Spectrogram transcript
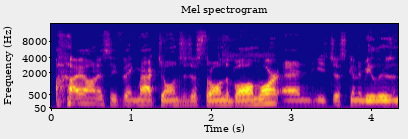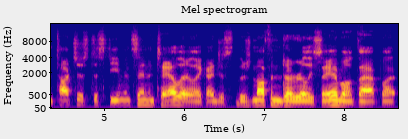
I honestly think Mac Jones is just throwing the ball more, and he's just going to be losing touches to Stevenson and Taylor. Like I just, there's nothing to really say about that. But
